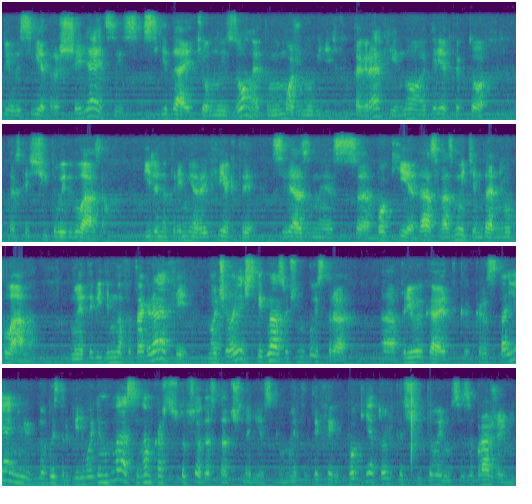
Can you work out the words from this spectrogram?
белый свет расширяется и съедает темные зоны, это мы можем увидеть в фотографии, но это редко кто, так сказать, считывает глазом. Или, например, эффекты, связанные с боке, да, с размытием дальнего плана. Мы это видим на фотографии, но человеческий глаз очень быстро а, привыкает к, расстоянию, мы быстро переводим глаз, и нам кажется, что все достаточно резко. Мы этот эффект боке только считываем с изображений.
